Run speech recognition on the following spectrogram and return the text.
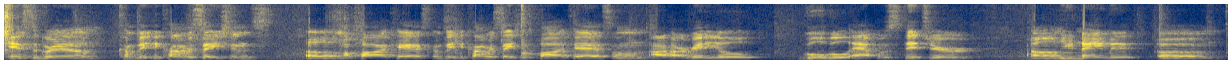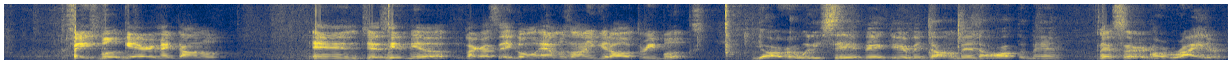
Instagram, Convicted Conversations. Uh, my podcast, Convicted Conversations Podcast on iHeartRadio, Google, Apple, Stitcher, um, you name it. Um, Facebook, Gary McDonald. And just hit me up. Like I said, go on Amazon, you get all three books. Y'all heard what he said, man. Gary McDonald, man, the author, man, Yes, sir. a writer.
